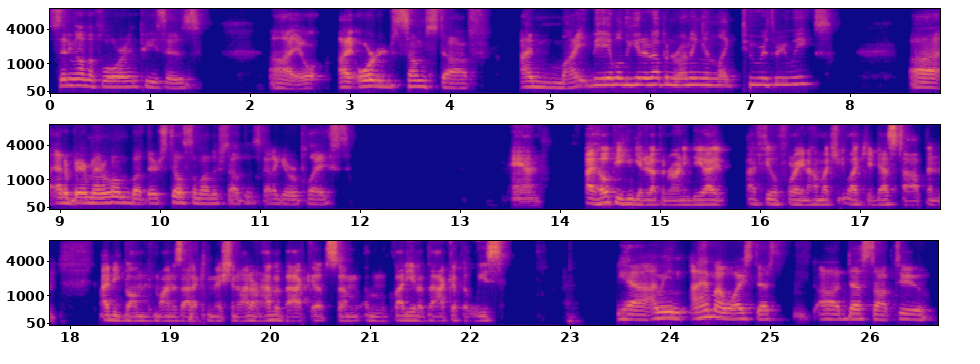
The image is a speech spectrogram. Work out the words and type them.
sitting on the floor in pieces. I I ordered some stuff. I might be able to get it up and running in like two or three weeks, uh, at a bare minimum. But there's still some other stuff that's got to get replaced. Man, I hope you can get it up and running, dude. I I feel for you and how much you like your desktop, and I'd be bummed if mine was out of commission. I don't have a backup, so I'm, I'm glad you have a backup at least. Yeah, I mean, I have my wife's desk, uh, desktop too.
